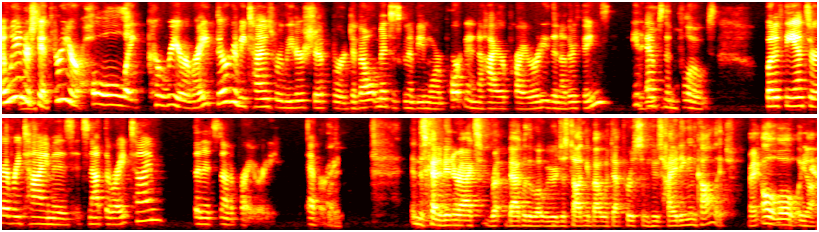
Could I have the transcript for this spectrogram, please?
And we Mhm. understand through your whole like career, right? There are going to be times where leadership or development is going to be more important and a higher priority than other things. It Mhm. ebbs and flows. But if the answer every time is it's not the right time, then it's not a priority ever. Right. And this kind of interacts back with what we were just talking about with that person who's hiding in college, right? Oh, oh, you know,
